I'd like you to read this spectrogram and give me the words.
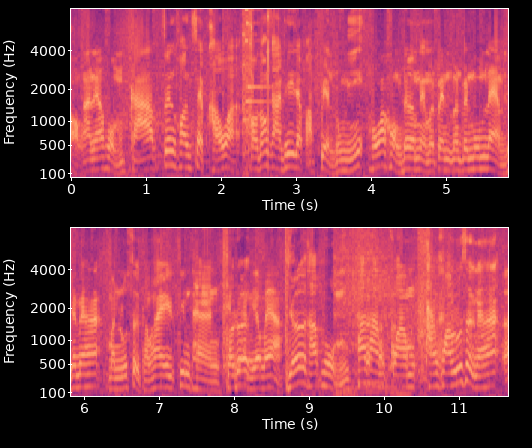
สองอันเนี้ยครับผม ครับ ซึ่งคอนเซปต์เขาอะเขาต้องการที่จะปรับเปลี่ยนตรงนี้ เพราะว่าของเดิมเนี่ยมันเป็นมันเป็นมุมแหลมใช่ไหมฮะมันรู้สึกทำให้ทิ่มแทงเขาด้วยเยอะไหมอะเยอะครับผมถ้าทางความทางความรู้สึกนะฮะเอ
